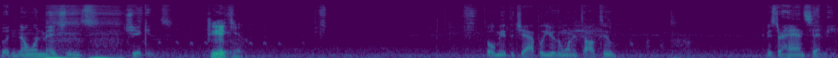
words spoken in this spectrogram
But no one mentions chickens. Chicken. Told me at the chapel you're the one to talk to? Mr. Hand sent me.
